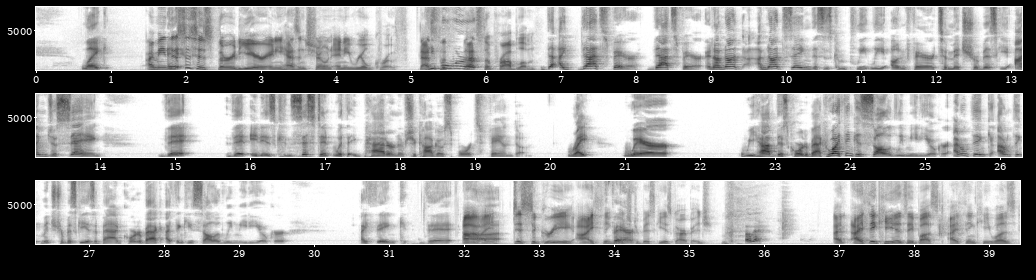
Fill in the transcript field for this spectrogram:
Like, I mean, this is his third year, and he hasn't shown any real growth. That's the were- that's the problem. Th- I, that's fair. That's fair. And I'm not I'm not saying this is completely unfair to Mitch Trubisky. I'm just saying that that it is consistent with a pattern of Chicago sports fandom, right? Where we have this quarterback who I think is solidly mediocre. I don't think I don't think Mitch Trubisky is a bad quarterback. I think he's solidly mediocre. I think that I uh, disagree. I think fair. Mitch Trubisky is garbage. okay. I I think he is a bust. I think he was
